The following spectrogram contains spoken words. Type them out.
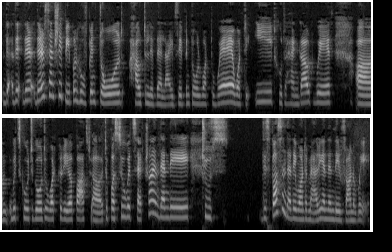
they're, they're essentially people who've been told how to live their lives. They've been told what to wear, what to eat, who to hang out with, um, which school to go to, what career path uh, to pursue, etc. And then they choose this person that they want to marry, and then they run away.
